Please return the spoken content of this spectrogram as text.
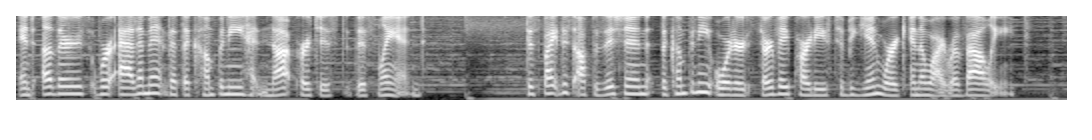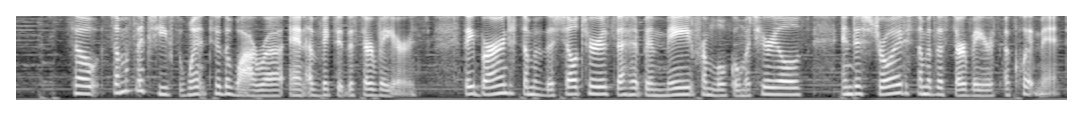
and others were adamant that the company had not purchased this land. Despite this opposition, the company ordered survey parties to begin work in the Wairau Valley. So some of the chiefs went to the Wairau and evicted the surveyors. They burned some of the shelters that had been made from local materials and destroyed some of the surveyors' equipment.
